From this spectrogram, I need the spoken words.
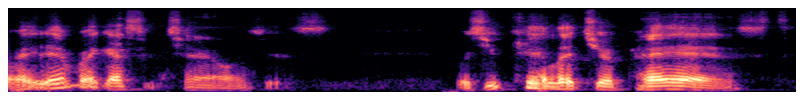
Right? Everybody got some challenges. But you can't let your past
